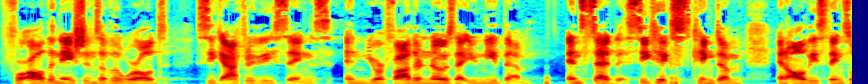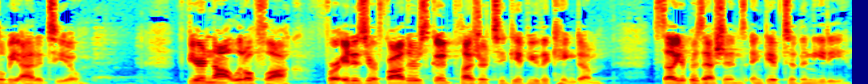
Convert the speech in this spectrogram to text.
For all the nations of the world seek after these things, and your Father knows that you need them. Instead, seek his kingdom, and all these things will be added to you. Fear not, little flock, for it is your Father's good pleasure to give you the kingdom. Sell your possessions and give to the needy.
